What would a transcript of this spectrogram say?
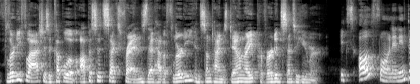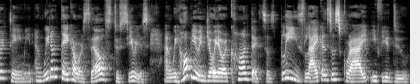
Flirty Flash is a couple of opposite sex friends that have a flirty and sometimes downright perverted sense of humor. It's all fun and entertaining, and we don't take ourselves too serious. And we hope you enjoy our content, so please like and subscribe if you do.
